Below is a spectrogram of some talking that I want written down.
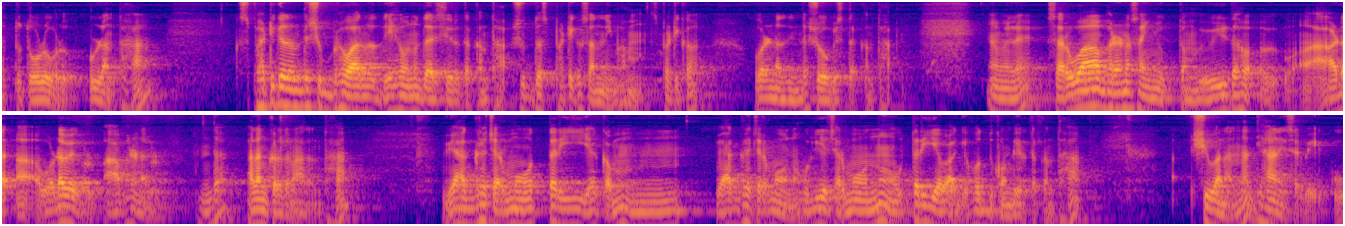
ಹತ್ತು ತೋಳುಗಳು ಉಳ್ಳಂತಹ ಸ್ಫಟಿಕದಂತೆ ಶುಭ್ರವಾದ ದೇಹವನ್ನು ಧರಿಸಿರತಕ್ಕಂತಹ ಶುದ್ಧ ಸ್ಫಟಿಕ ಸನ್ನಿಭಂ, ಸ್ಫಟಿಕ ವರ್ಣದಿಂದ ಶೋಭಿಸ್ತಕ್ಕಂತಹ. ಆಮೇಲೆ ಸರ್ವಾಭರಣ ಸಂಯುಕ್ತ, ವಿವಿಧ ಆಡ, ಒಡವೆಗಳು, ಆಭರಣಗಳು ಇಂದ ಅಲಂಕೃತನಾದಂತಹ ವ್ಯಾಘ್ರ ಚರ್ಮೋತ್ತರೀಯಕಂ ವ್ಯಾಘ್ರ ಚರ್ಮವನ್ನು, ಹುಲಿಯ ಚರ್ಮವನ್ನು ಉತ್ತರೀಯವಾಗಿ ಹೊದ್ದುಕೊಂಡಿರತಕ್ಕಂತಹ ಶಿವನನ್ನು ಧ್ಯಾನಿಸಬೇಕು.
